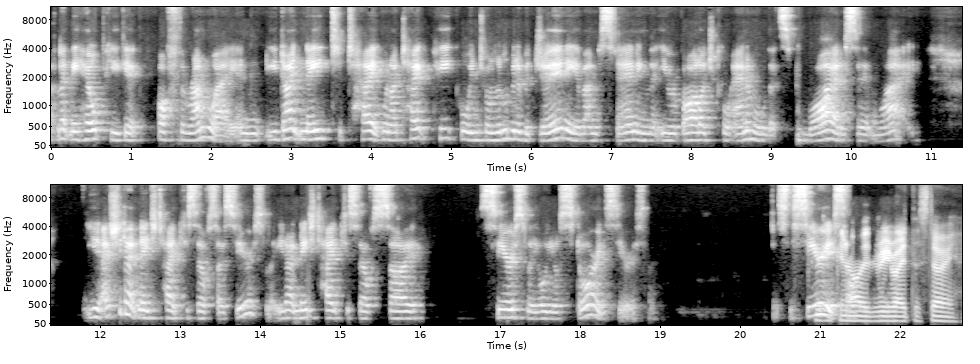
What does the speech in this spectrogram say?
But let me help you get off the runway. And you don't need to take, when I take people into a little bit of a journey of understanding that you're a biological animal that's wired a certain way, you actually don't need to take yourself so seriously. You don't need to take yourself so seriously or your story seriously. It's the serious. You can always rewrite the story.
